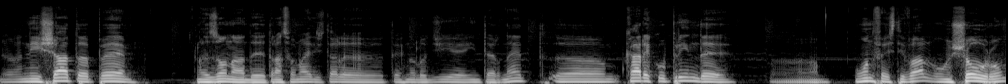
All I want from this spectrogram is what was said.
uh, nișată pe zona de transformare digitală, tehnologie, internet, uh, care cuprinde uh, un festival, un showroom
